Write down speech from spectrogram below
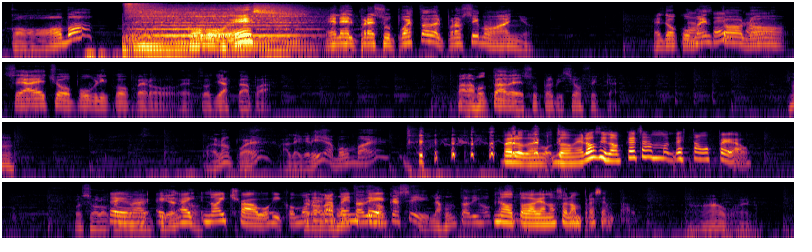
¿Cómo? ¿Cómo es? En el presupuesto del próximo año. El documento no se ha hecho público, pero esto ya está para para la Junta de Supervisión Fiscal. Hmm. Bueno, pues, alegría, bomba, ¿eh? Pero, Dom- Domelo, si no es que estamos, estamos pegados. Pues eso es lo O que sea, yo no hay- entiendo. hay- no hay chavos. ¿Y cómo pero de la repente.? Junta dijo que sí, la Junta dijo que no, sí. todavía no se lo han presentado. Ah, bueno.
